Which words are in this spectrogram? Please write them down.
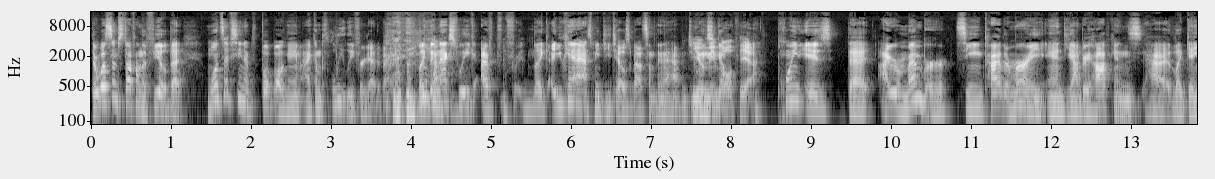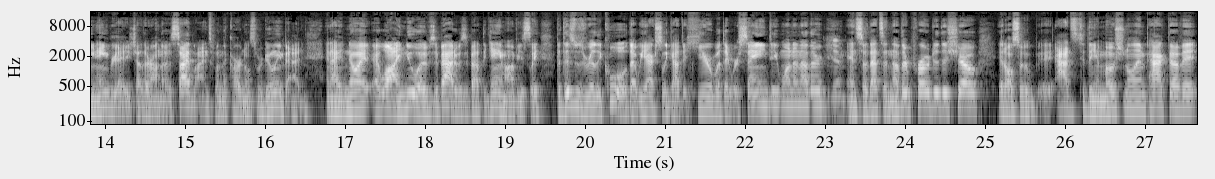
There was some stuff on the field that once I've seen a football game, I completely forget about it. Like the next week, I've like you can't ask me details about something that happened to you and me ago. both, yeah. Point is that I remember seeing Kyler Murray and DeAndre Hopkins had, like getting angry at each other on those sidelines when the Cardinals were doing bad. And I know, I, well, I knew what it was about. It was about the game, obviously. But this was really cool that we actually got to hear what they were saying to one another. Yeah. And so that's another pro to the show. It also adds to the emotional impact of it.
